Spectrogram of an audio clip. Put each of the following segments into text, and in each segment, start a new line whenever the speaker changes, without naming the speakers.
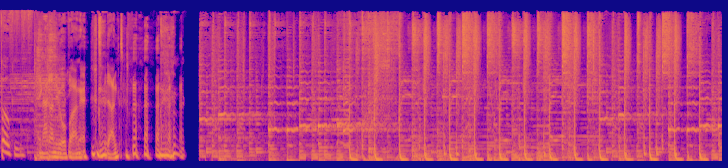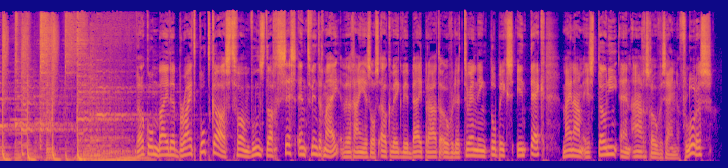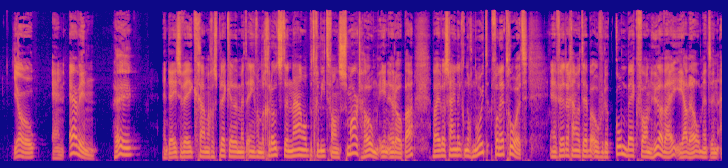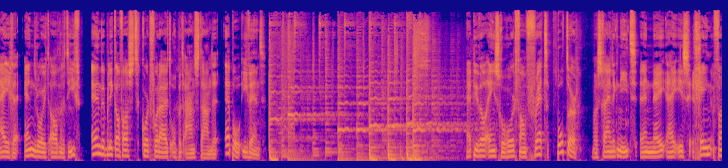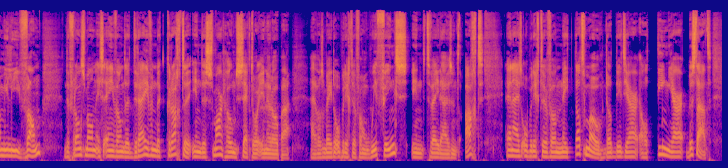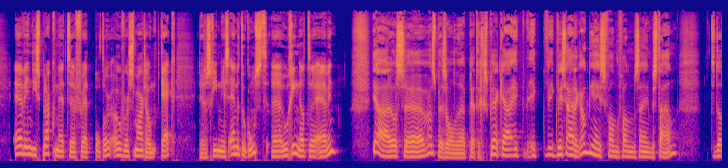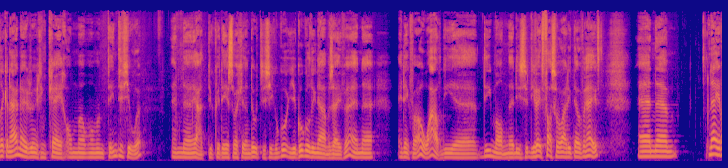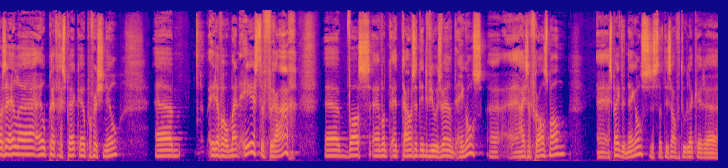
Poki.
Ik ga nu ophangen. Bedankt.
Welkom bij de Bright Podcast van woensdag 26 mei. We gaan je zoals elke week weer bijpraten over de trending topics in tech. Mijn naam is Tony en aangeschoven zijn Floris
Yo.
En Erwin.
Hey.
En deze week gaan we een gesprek hebben met een van de grootste namen op het gebied van smart home in Europa, waar je waarschijnlijk nog nooit van hebt gehoord. En verder gaan we het hebben over de comeback van Huawei, jawel, met een eigen Android-alternatief. En we blikken alvast kort vooruit op het aanstaande Apple-event. Heb je wel eens gehoord van Fred Potter? Waarschijnlijk niet. En nee, hij is geen familie van. De Fransman is een van de drijvende krachten in de smart home sector in Europa. Hij was medeoprichter van Withings in 2008 en hij is oprichter van Netatmo, dat dit jaar al 10 jaar bestaat. Erwin die sprak met eh, Fred Potter over smart home tech, de geschiedenis en de toekomst. Eh, hoe ging dat, eh, Erwin?
Ja, dat was, was best wel een prettig gesprek. Ja, ik, ik, ik wist eigenlijk ook niet eens van, van zijn bestaan. Totdat ik een uitnodiging kreeg om, om om hem te interviewen. En eh, ja, natuurlijk het eerste wat je dan doet, is je Google, die naam eens even. En eh, ik denk van, oh wauw, die, eh, die man eh, die, die weet vast wel waar hij het over heeft. En ehm, nee, het was een heel, eh, heel prettig gesprek, heel professioneel. Ehm, in ieder geval, mijn eerste vraag eh, was... eh, want eh, trouwens, het interview is wel in het Engels. Eh, hij is een Fransman. Eh, hij spreekt in het Engels, dus dat is af en toe lekker, eh,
